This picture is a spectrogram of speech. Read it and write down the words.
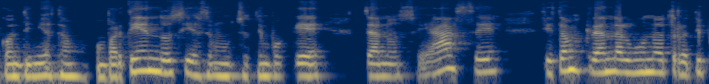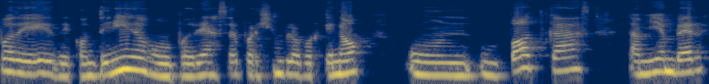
contenido estamos compartiendo, si hace mucho tiempo que ya no se hace, si estamos creando algún otro tipo de, contenido, como podría ser, por ejemplo, ¿por qué no? Un, un podcast, también ver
